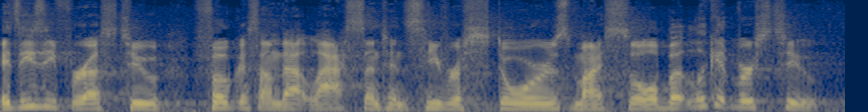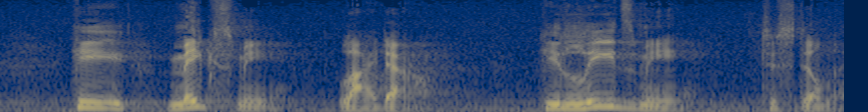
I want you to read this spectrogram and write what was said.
it's easy for us to focus on that last sentence, He restores my soul. But look at verse 2. He makes me lie down, He leads me to stillness.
